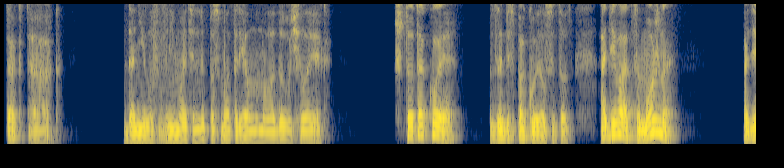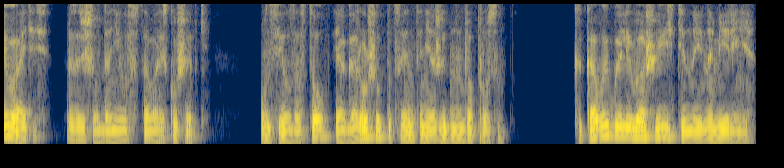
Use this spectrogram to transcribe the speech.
Так-так. Данилов внимательно посмотрел на молодого человека. «Что такое?» – забеспокоился тот. «Одеваться можно?» «Одевайтесь», – разрешил Данилов, вставая с кушетки. Он сел за стол и огорошил пациента неожиданным вопросом. «Каковы были ваши истинные намерения?»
